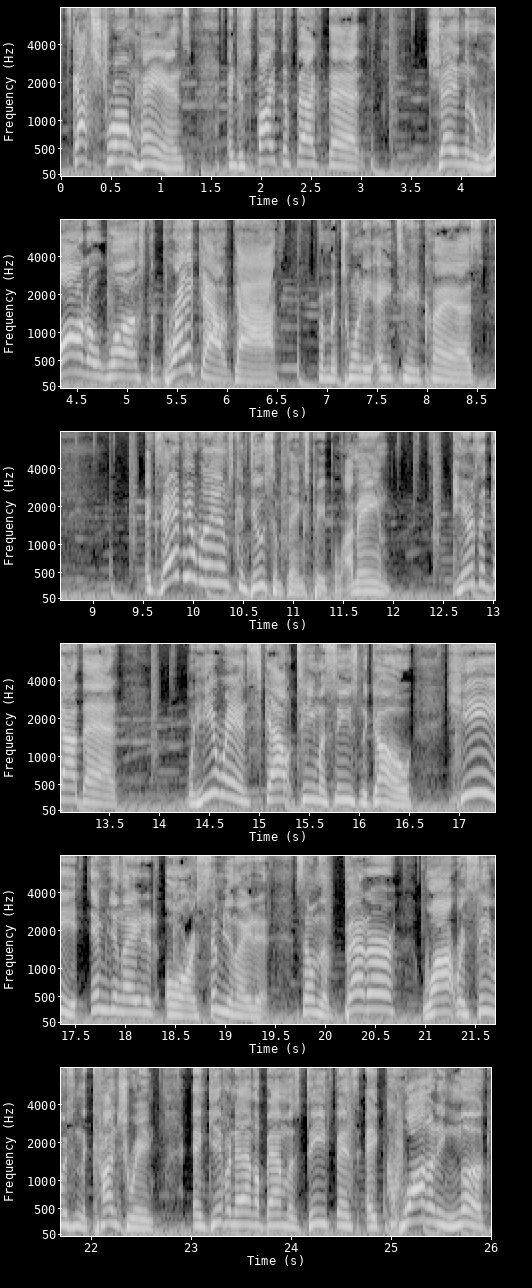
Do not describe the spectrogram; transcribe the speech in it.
He's got strong hands. And despite the fact that Jaylen Waddle was the breakout guy from a 2018 class, Xavier Williams can do some things, people. I mean, here's a guy that when he ran scout team a season ago, he emulated or simulated some of the better wide receivers in the country and giving Alabama's defense a quality look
